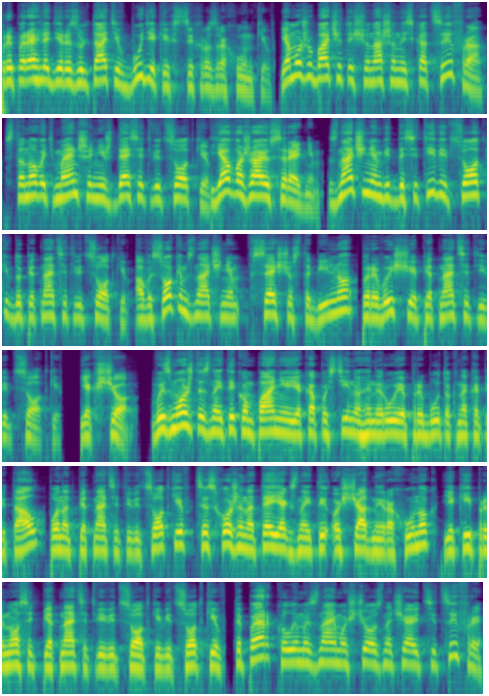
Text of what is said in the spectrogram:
При перегляді результатів будь-яких з цих розрахунків я можу бачити, що наша низька цифра становить менше ніж 10%. Я вважаю середнім значенням від 10% до 15%, а високим значенням все, що стабільно, перевищує 15%. Якщо ви зможете знайти компанію, яка постійно генерує прибуток на капітал понад 15%, це схоже на те, як знайти ощадний рахунок, який приносить 15% відсотків. Тепер, коли ми знаємо, що означають ці цифри,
